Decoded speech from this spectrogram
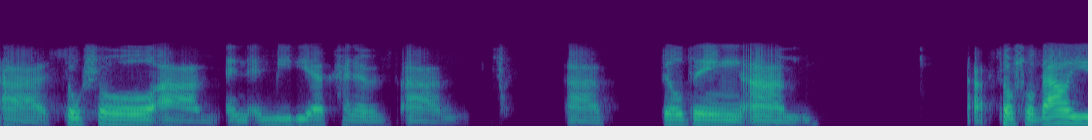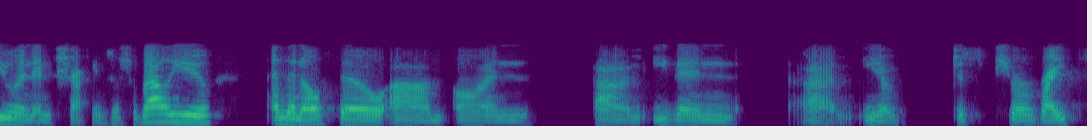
uh, social um, and, and, media kind of um, uh, building um, uh, social value and, and, extracting social value, and then also um, on um, even you know just pure rights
